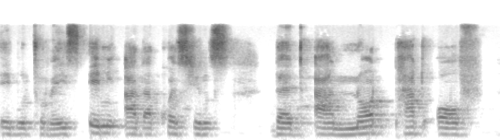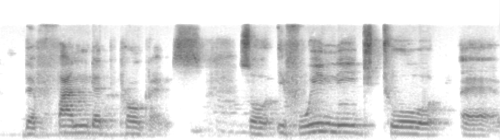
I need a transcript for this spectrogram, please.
able to raise any other questions that are not part of the funded programs. So if we need to uh,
